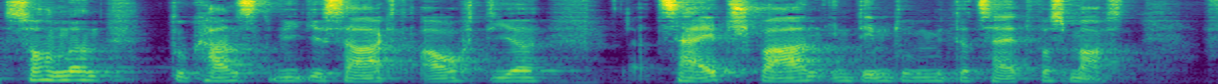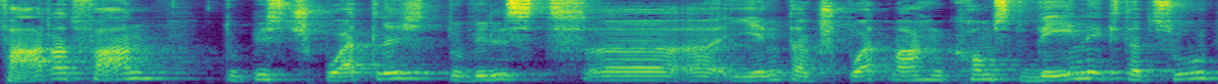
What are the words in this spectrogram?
sondern du kannst, wie gesagt, auch dir Zeit sparen, indem du mit der Zeit was machst. Fahrradfahren, du bist sportlich, du willst äh, jeden Tag Sport machen, kommst wenig dazu,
